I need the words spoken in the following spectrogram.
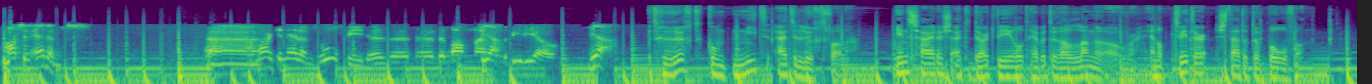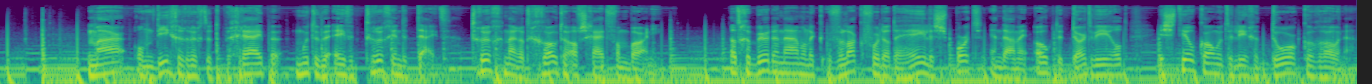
Martin Adams. Martin Adams, Wolfie, de, de, de, de man eh, van de BDO. Ja. Het gerucht komt niet uit de lucht vallen. Insiders uit de dartwereld hebben het er al langer over en op Twitter staat het er bol van. Maar om die geruchten te begrijpen, moeten we even terug in de tijd. Terug naar het grote afscheid van Barney. Dat gebeurde namelijk vlak voordat de hele sport en daarmee ook de dartwereld is stil komen te liggen door corona.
